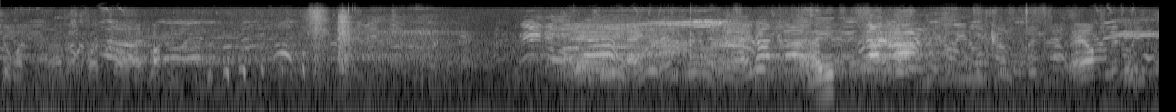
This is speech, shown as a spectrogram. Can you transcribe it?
jongen. Dat wordt wel, niet. Niet. Niet. Hij niet. Nee, absoluut niet.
